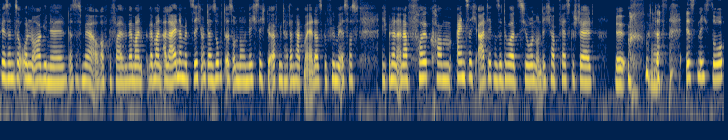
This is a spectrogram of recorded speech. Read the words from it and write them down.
Wir sind so unoriginell, das ist mir auch aufgefallen. Wenn man, wenn man alleine mit sich und der Sucht ist und noch nicht sich geöffnet hat, dann hat man ja das Gefühl, mir ist was, ich bin in einer vollkommen einzigartigen Situation und ich habe festgestellt, nö, das ist nicht so.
